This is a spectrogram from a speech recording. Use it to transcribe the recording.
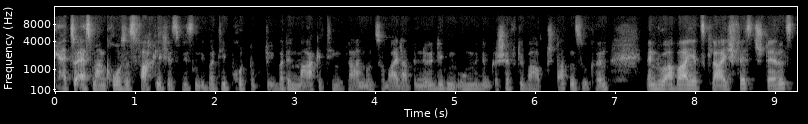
ja, zuerst mal ein großes fachliches Wissen über die Produkte, über den Marketingplan und so weiter benötigen, um mit dem Geschäft überhaupt starten zu können. Wenn du aber jetzt gleich feststellst,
